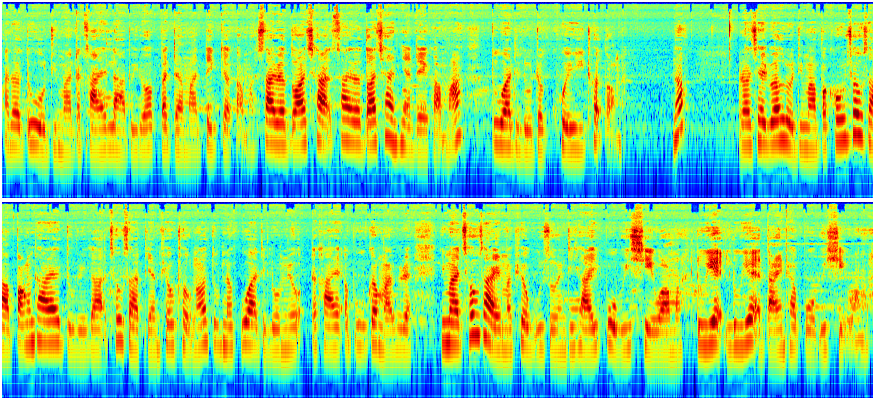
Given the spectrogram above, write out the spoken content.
အဲ့တော့သူ့ကိုဒီမှာတစ်ခါလေးလာပြီးတော့ပတ်တန်မှာတိတ်ကက်ကမှာစာရွက်သွားချစာရွက်သွားချညှက်တဲ့အခါမှာသူကဒီလိုတစ်ခွေကြီးထွက်သွားမှာเนาะအဲ့တော့ချက်ပြောလို့ဒီမှာပခုံးချုပ်စာပေါင်းထားတဲ့သူတွေကချုပ်စာပြန်ဖြုတ်ထုတ်เนาะသူနှစ်ခုကဒီလိုမျိုးတစ်ခါလေးအပူကတ်မှာပြတဲ့ဒီမှာချုပ်စာတွေမဖြုတ်ဘူးဆိုရင်ဒီဟာကြီးပို့ပြီးရှည်သွားမှာလူရဲ့လူရဲ့အတိုင်းထပ်ပို့ပြီးရှည်သွားမှာ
